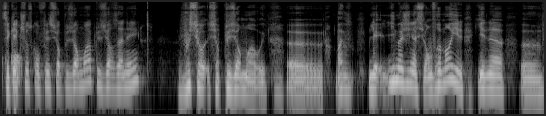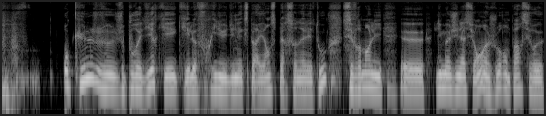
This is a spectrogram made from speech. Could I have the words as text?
c'est quelque chose qu'on fait sur plusieurs mois, plusieurs années? Oui, sur, sur plusieurs mois, oui. Euh, bah, L'imagination, vraiment, il, il y en a. Euh, aucune, je, je, pourrais dire, qui est, qui est le fruit d'une expérience personnelle et tout. C'est vraiment euh, l'imagination. Un jour, on part sur,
